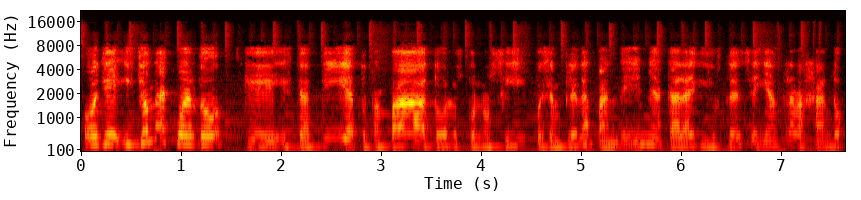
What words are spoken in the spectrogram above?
Oye, y yo me acuerdo que este, a ti, a tu papá, a todos los conocí, pues en plena pandemia, caray, y ustedes seguían trabajando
